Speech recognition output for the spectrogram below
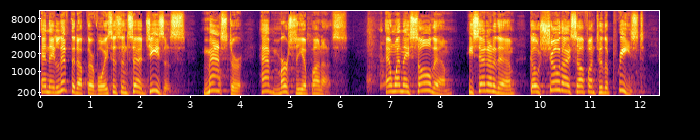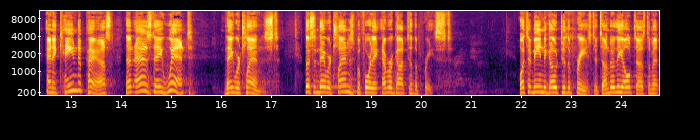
And they lifted up their voices and said, Jesus, Master, have mercy upon us. And when they saw them, he said unto them, Go show thyself unto the priest. And it came to pass that as they went, they were cleansed. Listen, they were cleansed before they ever got to the priest. What's it mean to go to the priest? It's under the Old Testament.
